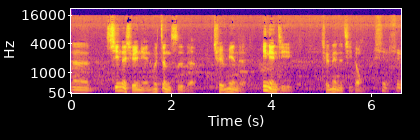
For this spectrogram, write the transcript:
呃，新的学年会正式的、全面的，一年级全面的启动。是是，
